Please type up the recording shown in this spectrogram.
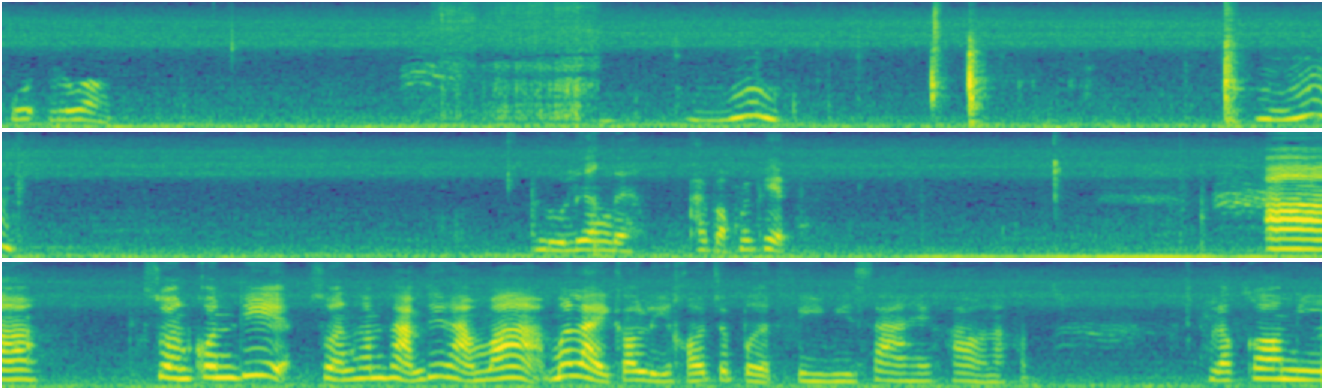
พูดล่วงอืมอืมรู้เรื่องเลย ใครบอกไม่เผ็ดอ่าส่วนคนที่ส่วนคำถามที่ถามว่าเมื่อไหร่เกาหลีเขาจะเปิดฟรีวีซ่าให้เข้านะครับ แล้วก็มี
